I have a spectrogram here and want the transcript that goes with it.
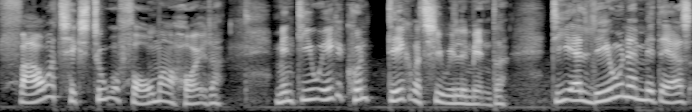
Farver, tekstur, former og højder. Men de er jo ikke kun dekorative elementer. De er levende med deres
